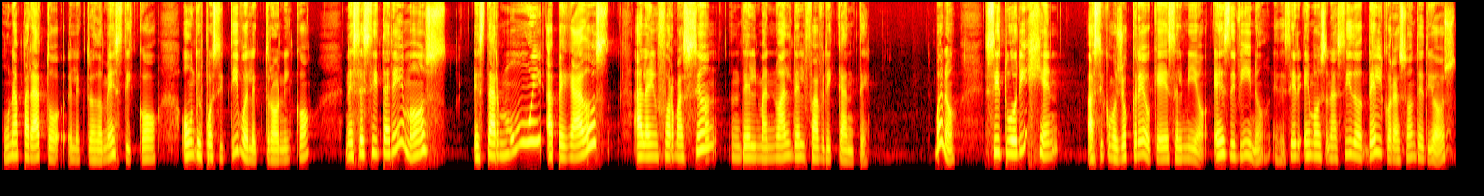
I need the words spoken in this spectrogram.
un aparato electrodoméstico o un dispositivo electrónico, necesitaremos estar muy apegados a la información del manual del fabricante. Bueno, si tu origen, así como yo creo que es el mío, es divino, es decir, hemos nacido del corazón de Dios,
